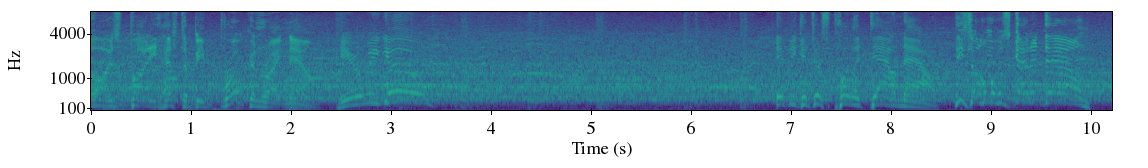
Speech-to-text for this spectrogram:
Oh, his body has to be broken right now. Here we go. If he can just pull it down now. He's almost got it down.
